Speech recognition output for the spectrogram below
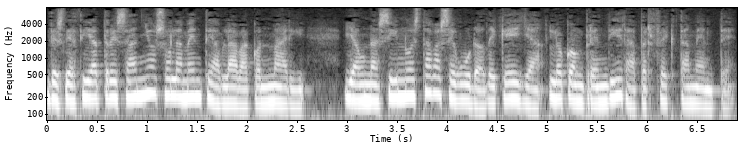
Desde hacía tres años solamente hablaba con Mari, y aún así no estaba seguro de que ella lo comprendiera perfectamente.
